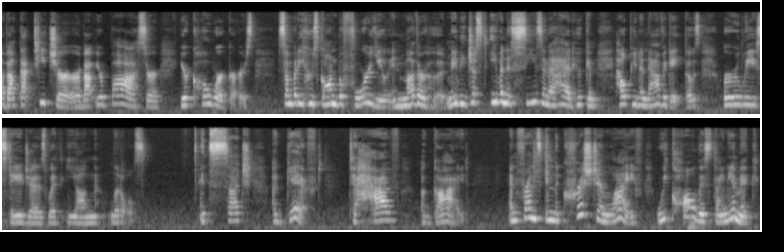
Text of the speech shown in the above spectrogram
about that teacher or about your boss or your coworkers. Somebody who's gone before you in motherhood, maybe just even a season ahead, who can help you to navigate those early stages with young littles. It's such a gift to have a guide. And friends, in the Christian life, we call this dynamic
